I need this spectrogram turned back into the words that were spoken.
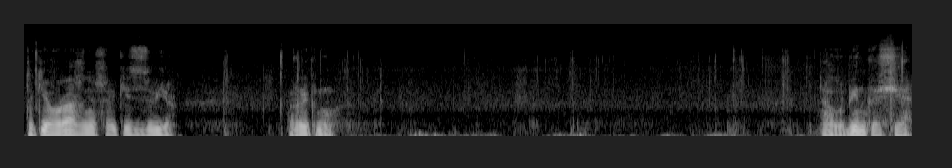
Таке враження, що якийсь звір рикнув. Голубінка ще.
